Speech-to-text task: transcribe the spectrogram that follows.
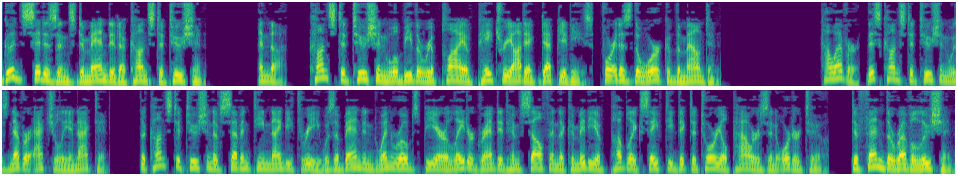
"'Good citizens demanded a constitution' and the "'Constitution will be the reply of patriotic deputies, for it is the work of the Mountain'". However, this constitution was never actually enacted. The Constitution of 1793 was abandoned when Robespierre later granted himself and the Committee of Public Safety dictatorial powers in order to Defend the revolution.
